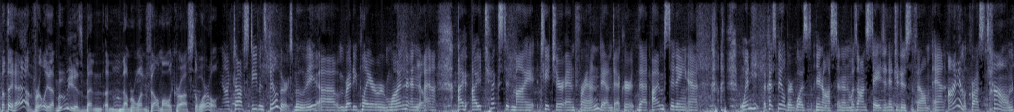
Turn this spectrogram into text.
But they have really. That movie has been a number one film all across the world. Knocked off Steven Spielberg's movie, uh, Ready Player One, and yeah. uh, I, I texted my teacher and friend Dan Decker that I'm sitting at when he because Spielberg was in Austin and was on stage and introduced the film, and I am across town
